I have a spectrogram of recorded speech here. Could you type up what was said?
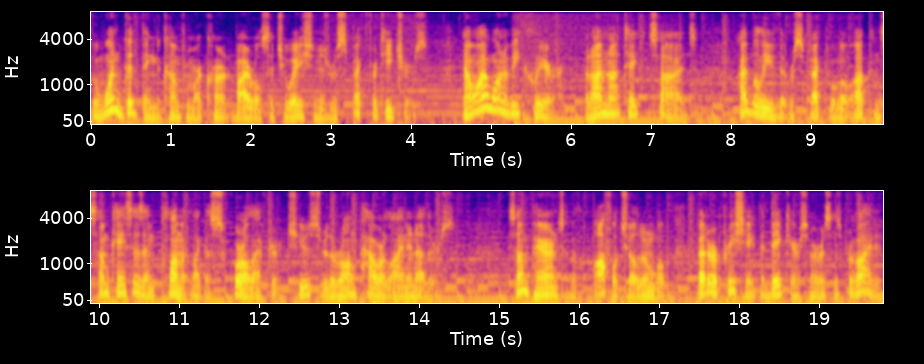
The one good thing to come from our current viral situation is respect for teachers. Now, I want to be clear that I'm not taking sides. I believe that respect will go up in some cases and plummet like a squirrel after it chews through the wrong power line in others. Some parents with awful children will better appreciate the daycare services provided,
